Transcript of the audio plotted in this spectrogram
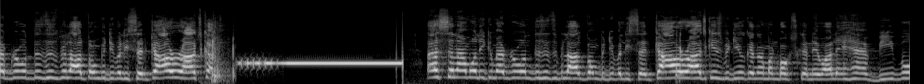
Everyone this is Bilal from सरकार और आज का वालेकुम everyone this is Bilal video वाली सरकार और आज के इस वीडियो के अंदर अनबॉक्स करने वाले हैं Vivo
